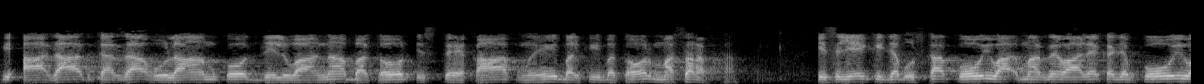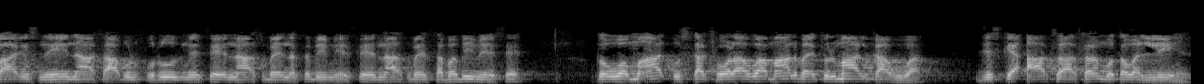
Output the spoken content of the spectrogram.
کہ آزاد کردہ غلام کو دلوانا بطور استحقاق نہیں بلکہ بطور مصرف تھا۔ اس لیے کہ جب اس کا کوئی مرنے والے کا جب کوئی وارث نہیں، نہ صاب الفروز میں سے ناسب نصبی میں سے ناسب سببی میں سے، تو وہ مال، اس کا چھوڑا ہوا مال بیت المال کا ہوا، جس کے آپ سراسر متولی ہیں۔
